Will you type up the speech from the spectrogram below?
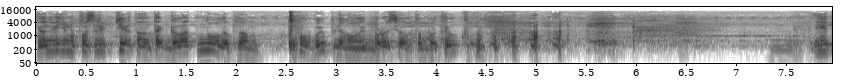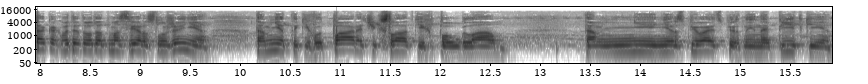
И он, видимо, после Киртона так глотнул и потом выплюнул и бросил эту бутылку. И так как вот эта вот атмосфера служения, там нет таких вот парочек сладких по углам, там не, не распивают спиртные напитки,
